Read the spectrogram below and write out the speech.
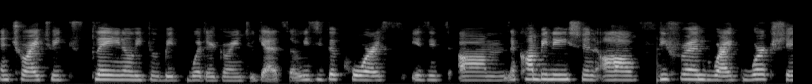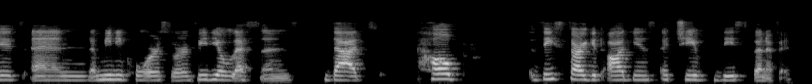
and try to explain a little bit what they're going to get. So is it a course? Is it um, a combination of different like worksheets and a mini course or video lessons that help this target audience achieve this benefit?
